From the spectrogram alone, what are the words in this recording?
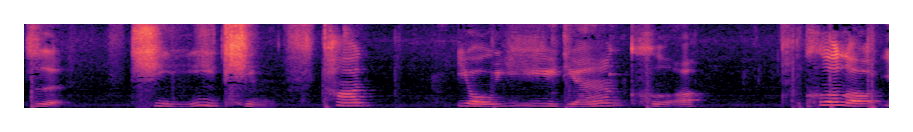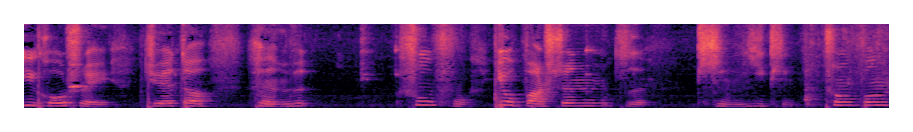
子挺一挺。他有一点渴，喝了一口水，觉得很温舒服，又把身子挺一挺。春风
